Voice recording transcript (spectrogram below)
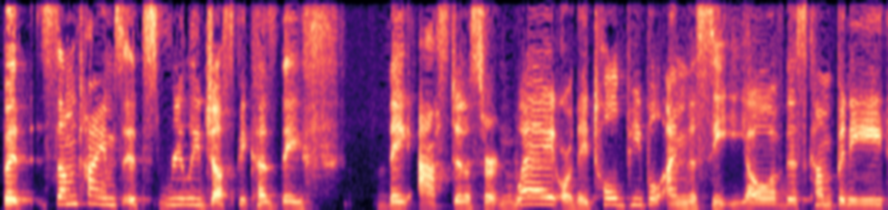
But sometimes it's really just because they they asked it a certain way or they told people i'm the ceo of this company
